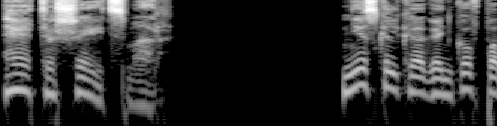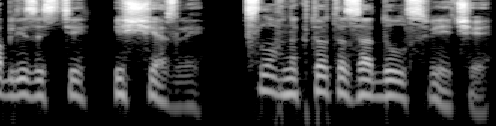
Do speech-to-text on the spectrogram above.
Это Шейдсмар». Несколько огоньков поблизости исчезли, словно кто-то задул свечи.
